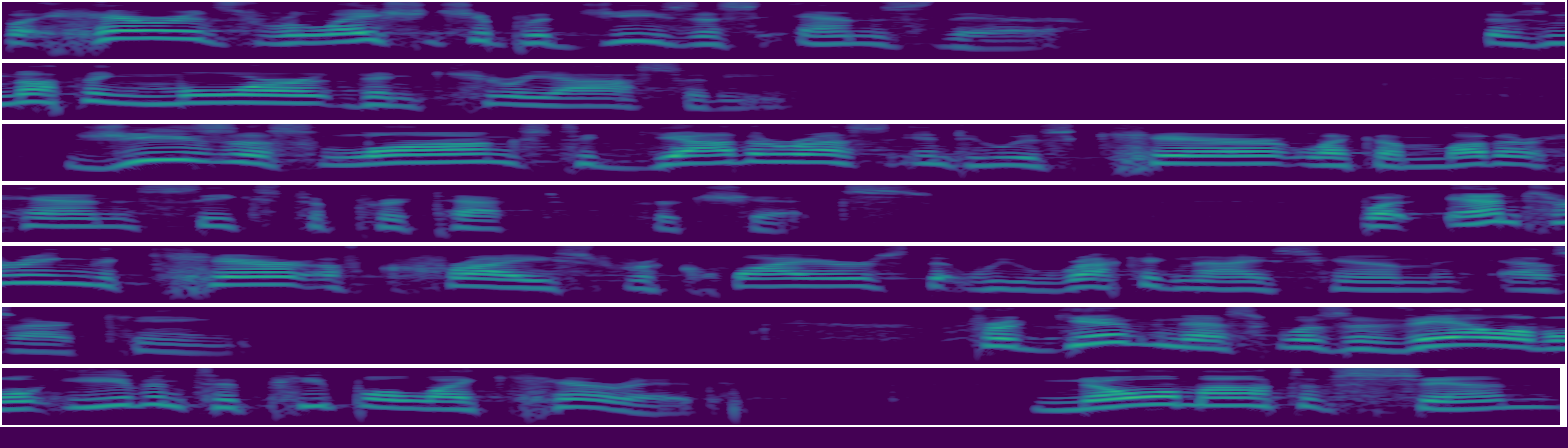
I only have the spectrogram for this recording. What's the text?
But Herod's relationship with Jesus ends there. There's nothing more than curiosity. Jesus longs to gather us into his care like a mother hen seeks to protect her chicks. But entering the care of Christ requires that we recognize him as our king. Forgiveness was available even to people like Herod. No amount of sin,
